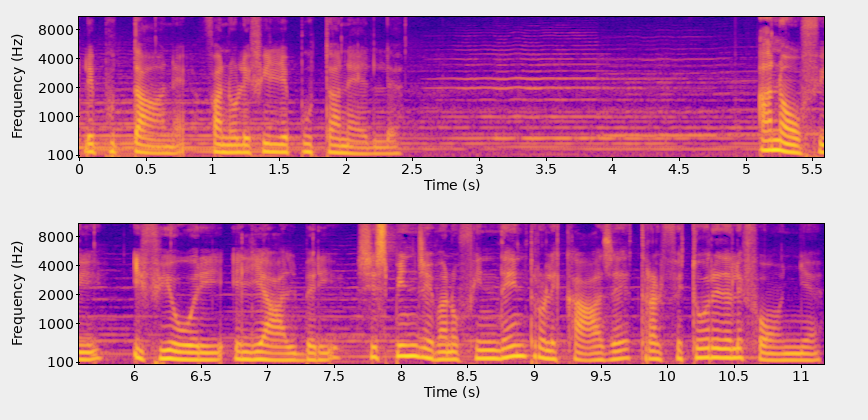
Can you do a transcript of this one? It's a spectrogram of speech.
Le puttane fanno le figlie puttanelle. Anofi, i fiori e gli alberi si spingevano fin dentro le case tra il fetore delle fogne,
